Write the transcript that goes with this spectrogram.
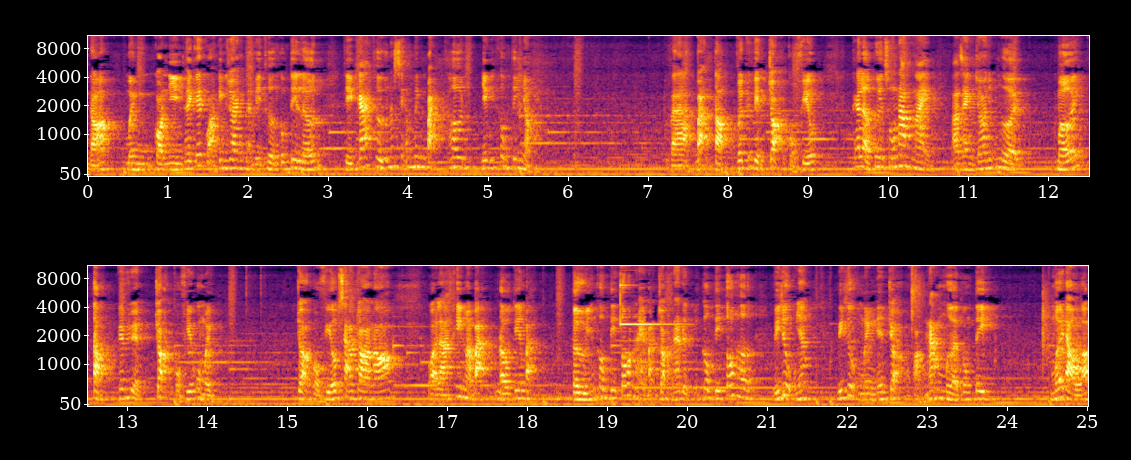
Đó, mình còn nhìn thấy kết quả kinh doanh, tại vì thường công ty lớn thì các thứ nó sẽ minh bạch hơn những cái công ty nhỏ. Và bạn tập với cái việc chọn cổ phiếu. Cái lời khuyên số 5 này là dành cho những người mới tập cái việc chọn cổ phiếu của mình. Chọn cổ phiếu sao cho nó, gọi là, khi mà bạn, đầu tiên bạn, từ những công ty tốt này bạn chọn ra được những công ty tốt hơn. Ví dụ nhá, ví dụ mình nên chọn khoảng 5 10 công ty mới đầu á,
